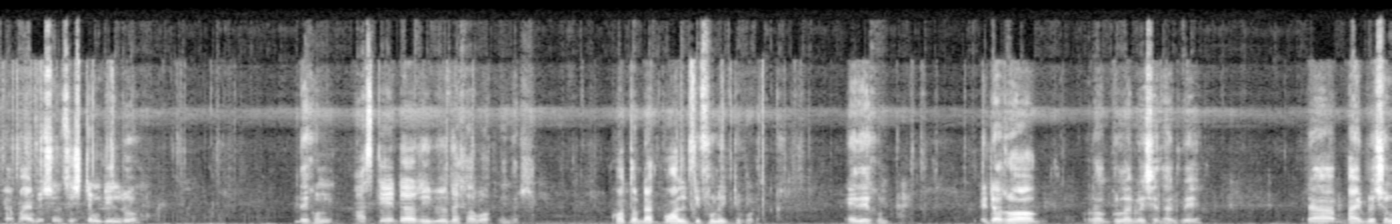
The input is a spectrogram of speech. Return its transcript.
এটা ভাইব্রেশন সিস্টেম ডিল্ডো দেখুন, আজকে এটা রিভিউ দেখাবো আপনাদের। কতটা কোয়ালিটিফুল একটি প্রোডাক্ট এই দেখুন, এটা রগ রগগুলো বেঁচে থাকবে, এটা ভাইব্রেশন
